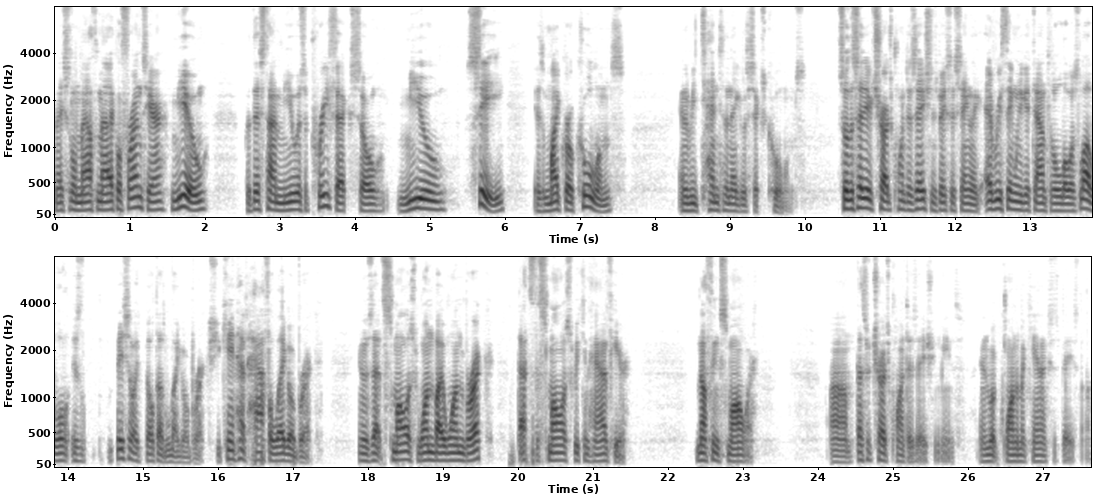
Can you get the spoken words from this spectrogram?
nice little mathematical friends here, mu, but this time mu is a prefix, so mu c is microcoulombs, and it would be 10 to the negative 6 coulombs. So this idea of charge quantization is basically saying like everything when you get down to the lowest level is basically like built out of Lego bricks. You can't have half a Lego brick. You know, is that smallest one by one brick? That's the smallest we can have here. Nothing smaller. Um, that's what charge quantization means and what quantum mechanics is based on.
